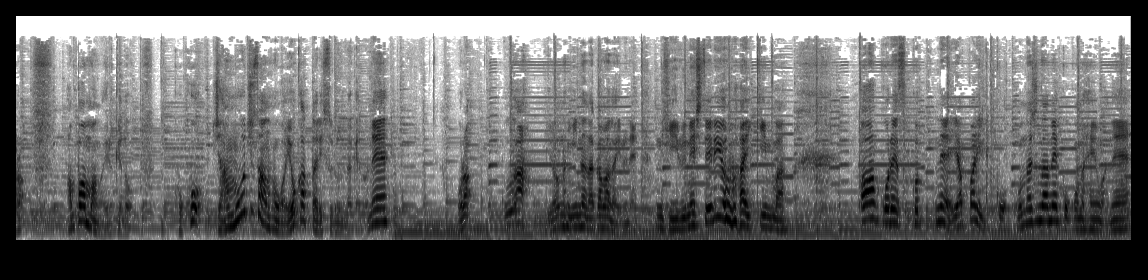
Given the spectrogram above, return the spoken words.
あら、アンパンマンがいるけど、ここ、ジャムおじさんの方が良かったりするんだけどね。ほら、うわ、いろんなみんな仲間がいるね。昼寝してるよ、バイキンマン。あ、これ、こね、やっぱりこ、同じだね、ここの辺はね。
